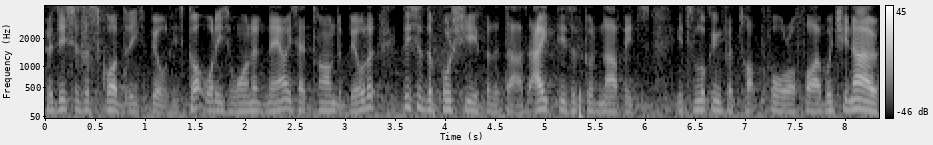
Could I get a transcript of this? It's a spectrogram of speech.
Who this is the squad that he's built. He's got what he's wanted now. He's had time to build it. This is the push year for the Tahs. Eighth isn't good enough. It's it's looking for top four or five. Which you know,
